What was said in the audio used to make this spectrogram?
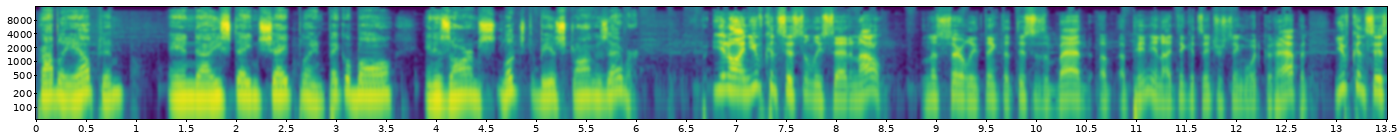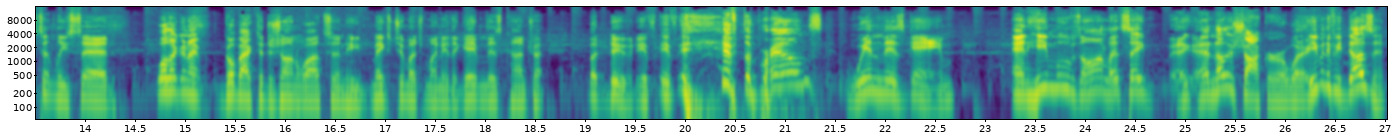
probably helped him, and uh, he stayed in shape playing pickleball, and his arms looks to be as strong as ever. You know, and you've consistently said, and I don't necessarily think that this is a bad uh, opinion. I think it's interesting what could happen. You've consistently said, well, they're going to go back to Deshaun Watson. He makes too much money. They gave him this contract. But dude, if if if the Browns win this game and he moves on, let's say another shocker or whatever, even if he doesn't,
